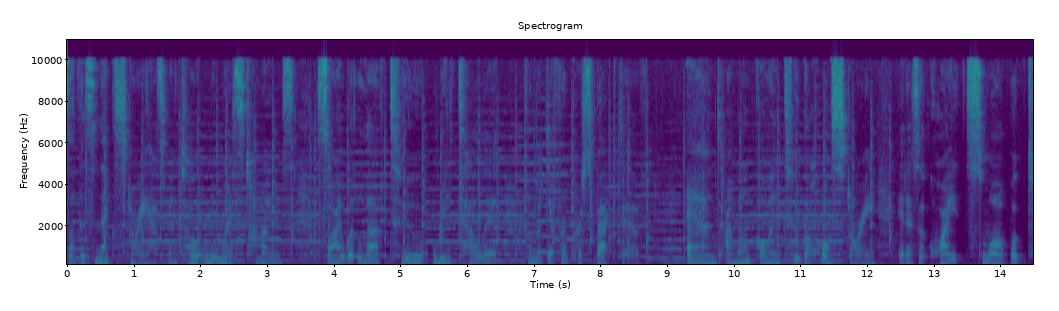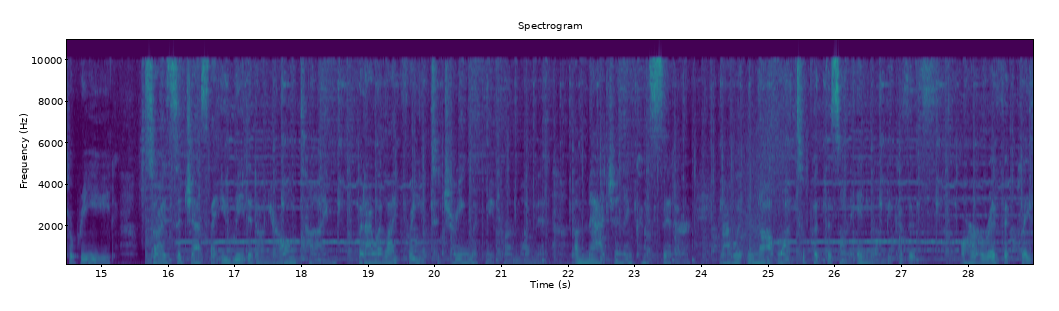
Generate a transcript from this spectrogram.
So this next story has been told numerous times, so I would love to retell it from a different perspective. And I won't go into the whole story. It is a quite small book to read, so I suggest that you read it on your own time. But I would like for you to dream with me for a moment. Imagine and consider. And I would not want to put this on anyone because it's a horrific place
